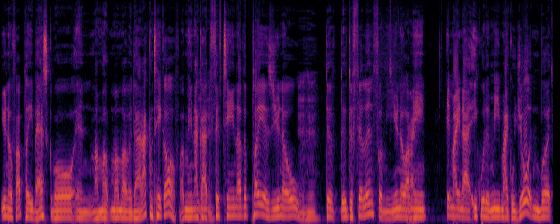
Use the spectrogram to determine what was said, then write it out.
you know if I play basketball and my mo- my mother died I can take off. I mean I got Mm-hmm. 15 other players you know to, to to fill in for me you know I mean it might not equal to me Michael Jordan but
